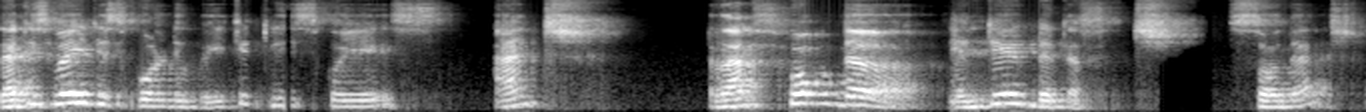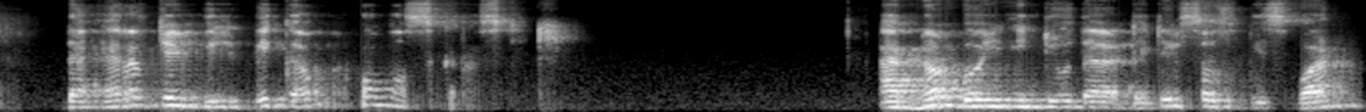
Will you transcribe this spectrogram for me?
That is why it is called weighted least squares and transform the entire data set so that the error will become homoscedastic. I'm not going into the details of this one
